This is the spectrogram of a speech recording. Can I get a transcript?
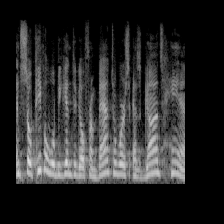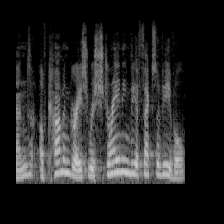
And so people will begin to go from bad to worse as God's hand of common grace, restraining the effects of evil,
